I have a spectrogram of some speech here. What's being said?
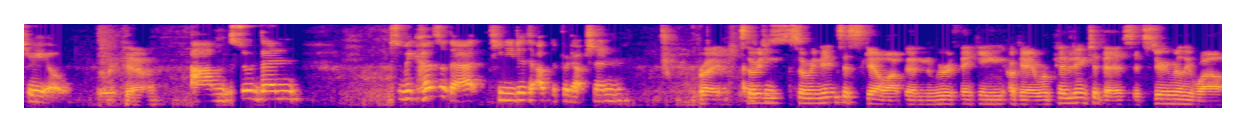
trio. yeah. Um, so then, so because of that, he needed to up the production. Right. So we just- so we needed to scale up, and we were thinking, okay, we're pivoting to this. It's doing really well.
